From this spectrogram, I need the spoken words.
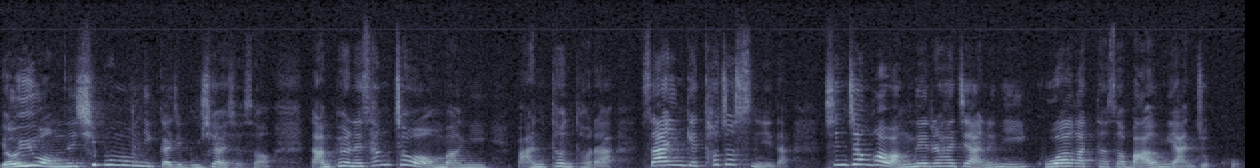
여유 없는 시부모님까지 무시하셔서 남편의 상처와 엉망이 많던 터라 쌓인 게 터졌습니다. 친정과 왕래를 하지 않으니 고아 같아서 마음이 안 좋고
